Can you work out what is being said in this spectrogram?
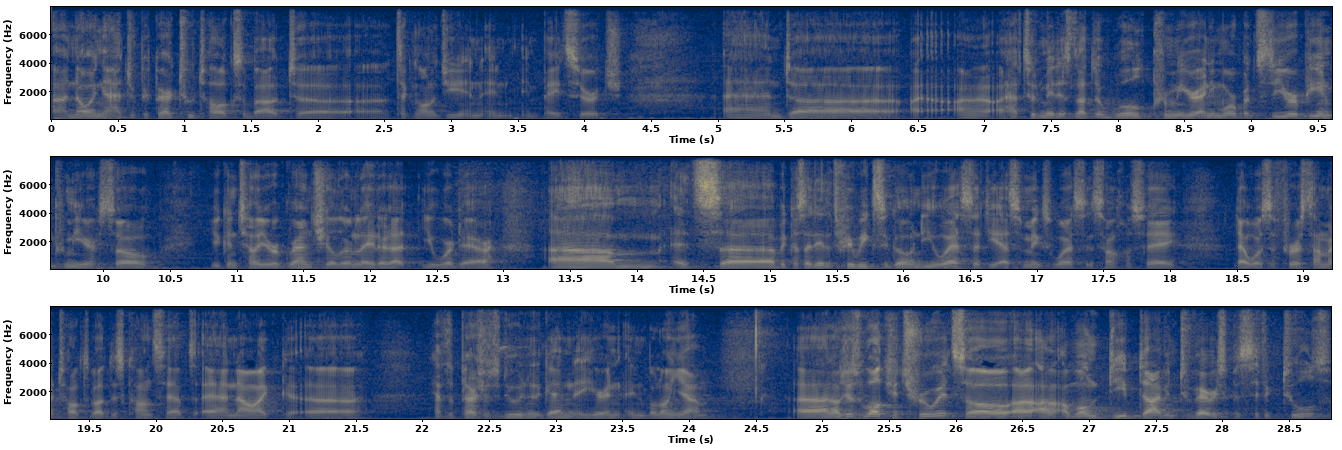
uh, knowing I had to prepare two talks about uh, uh, technology in, in, in, paid search. And uh, I, I, have to admit, it's not the world premiere anymore, but it's the European premiere, so you can tell your grandchildren later that you were there. Um, it's because I did it three weeks ago in the US at the SMX West in San Jose. That was the first time I talked about this concept, and now I have the pleasure to do it again here in, in Bologna. Uh, and I'll just walk you through it. So uh, I, I, won't deep dive into very specific tools.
